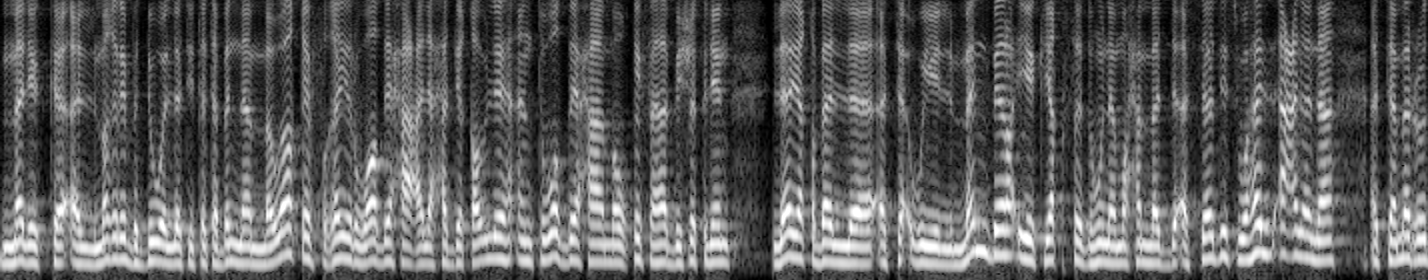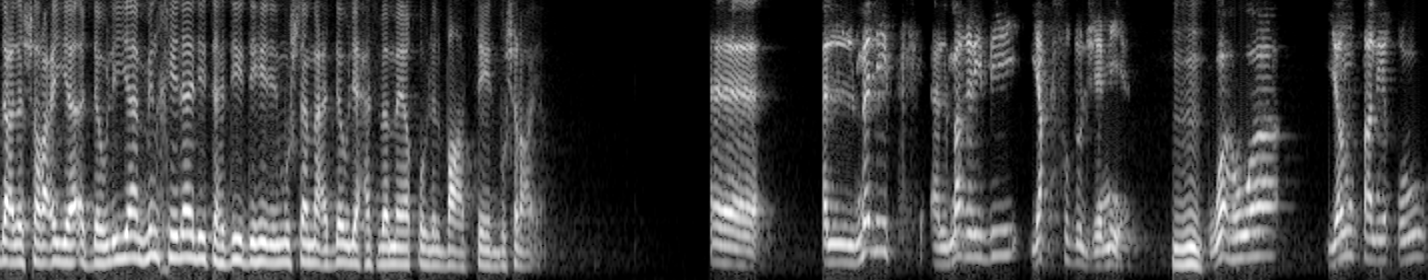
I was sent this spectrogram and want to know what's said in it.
ملك المغرب الدول التي تتبنى مواقف غير واضحة على حد قوله أن توضح موقفها بشكل لا يقبل التأويل. من برأيك يقصد هنا محمد السادس؟ وهل أعلن التمرد على الشرعية الدولية من خلال تهديده للمجتمع الدولي حسب ما يقول البعض؟ سيد بشرايا آه الملك المغربي يقصد الجميع وهو ينطلق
